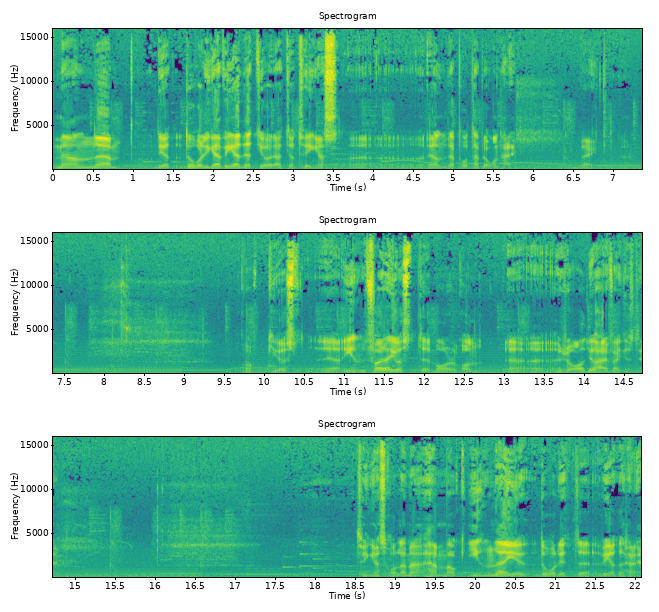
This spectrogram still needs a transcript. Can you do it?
Men eh, det dåliga vedet gör att jag tvingas eh, ändra på tablån här. Verkligen. Och just eh, införa just eh, morgon Eh, radio här faktiskt. Tvingas hålla mig hemma och inne i dåligt eh, väder här.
